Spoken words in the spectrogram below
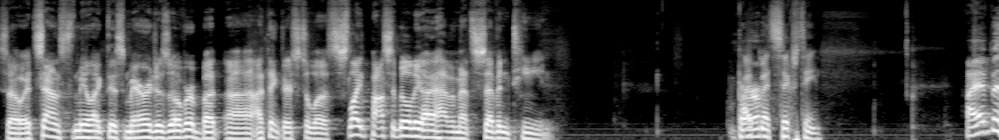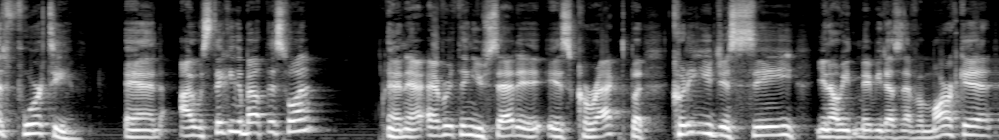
So it sounds to me like this marriage is over, but uh, I think there's still a slight possibility. I have him at 17. I'm at 16. I have been 14, and I was thinking about this one, And everything you said is correct, but couldn't you just see, you know, he maybe doesn't have a market.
